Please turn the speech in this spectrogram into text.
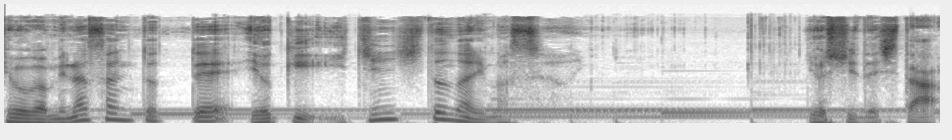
今日が皆さんにとって良き一日となりますように。よしでした。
